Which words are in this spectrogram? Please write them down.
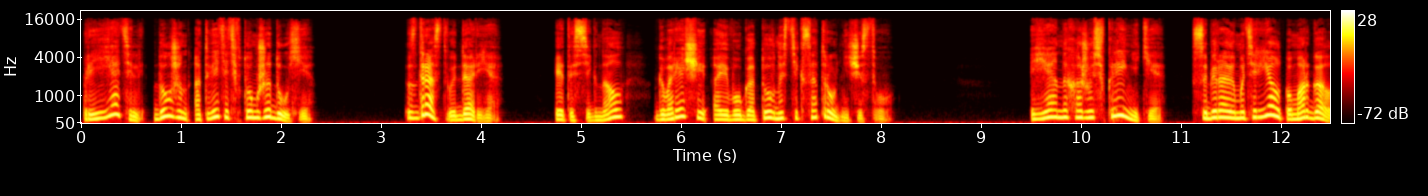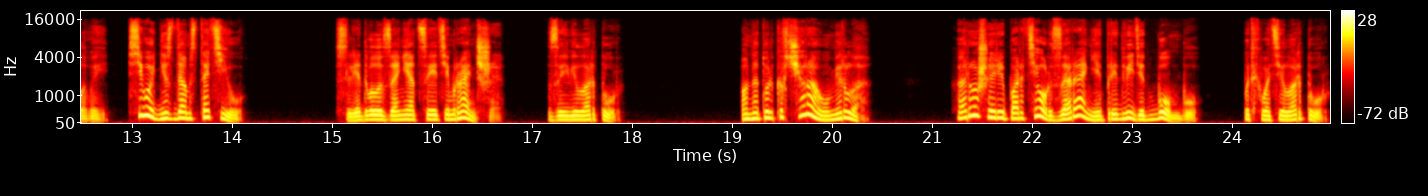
Приятель должен ответить в том же духе. «Здравствуй, Дарья». Это сигнал, говорящий о его готовности к сотрудничеству. «Я нахожусь в клинике, собираю материал по Маргаловой, сегодня сдам статью». «Следовало заняться этим раньше», — заявил Артур. «Она только вчера умерла». «Хороший репортер заранее предвидит бомбу», — подхватил Артур.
